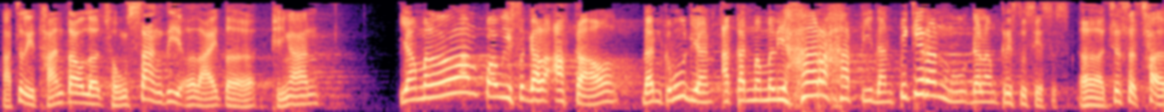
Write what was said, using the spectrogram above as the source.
啊，这里谈到了从上帝而来的平安， yang melampaui segala akal dan kemudian akan memelihara hati dan pikiranmu dalam Kristus Yesus. 呃，这是超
